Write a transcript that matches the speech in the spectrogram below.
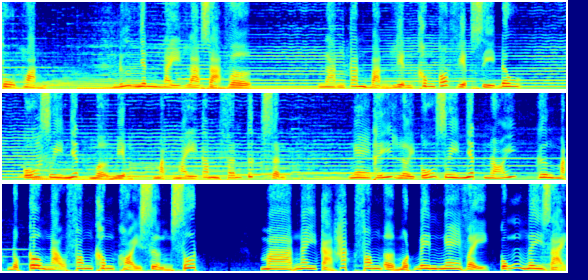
Phụ hoàng, Nữ nhân này là giả vờ. Nàng căn bản liền không có việc gì đâu. Cố duy nhất mở miệng, Mặt mày căm phấn tức giận. Nghe thấy lời cố duy nhất nói Gương mặt độc cơ ngạo phong không khỏi sưởng sốt. Mà ngay cả hắc phong ở một bên nghe vậy cũng ngây dại.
